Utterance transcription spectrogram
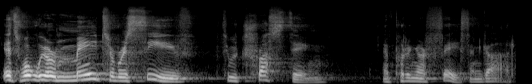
It's what we were made to receive through trusting and putting our faith in God.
